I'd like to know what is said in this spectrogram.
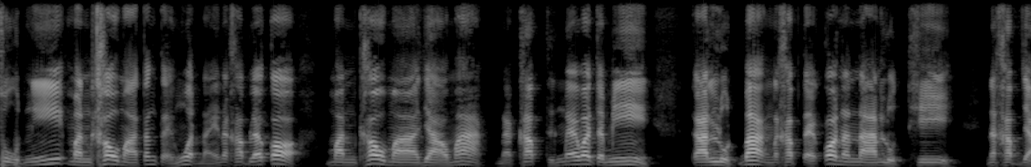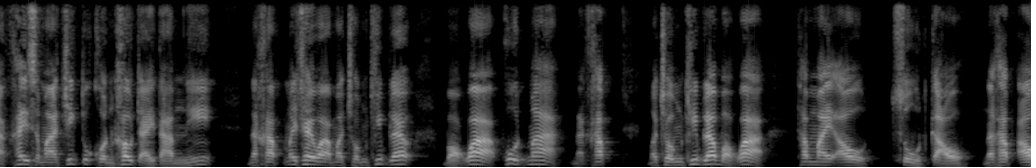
สูตรนี้มันเข้ามาตั้งแต่งวดไหนนะครับ แล้วก็มันเข้ามายาวมากนะครับ ถึงแม้ว่าจะมีการหลุดบ้างนะครับ แต่ก็นานๆหลุดทีนะครับ อยากให้สมาชิกทุกคนเข้าใจตามนี้นะครับ ไม่ใช่ว่ามาชมคลิปแล้วบอกว่าพูดมากนะครับ มาชมคลิปแล้วบอกว่าทำไมเอาสูตรเก่านะครับ เอา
